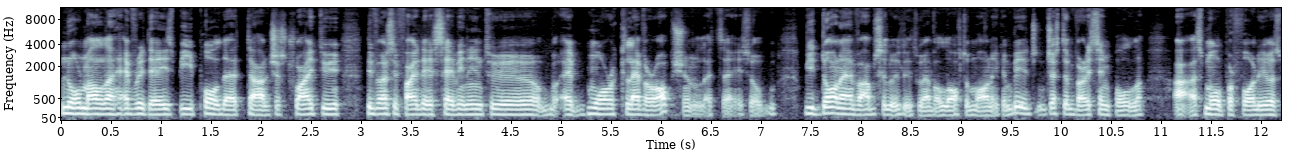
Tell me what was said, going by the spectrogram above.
normal, uh, everyday people that uh, just try to diversify their saving into a more clever option, let's say. So you don't have absolutely to have a lot of money. It can be just a very simple, uh, small portfolios,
